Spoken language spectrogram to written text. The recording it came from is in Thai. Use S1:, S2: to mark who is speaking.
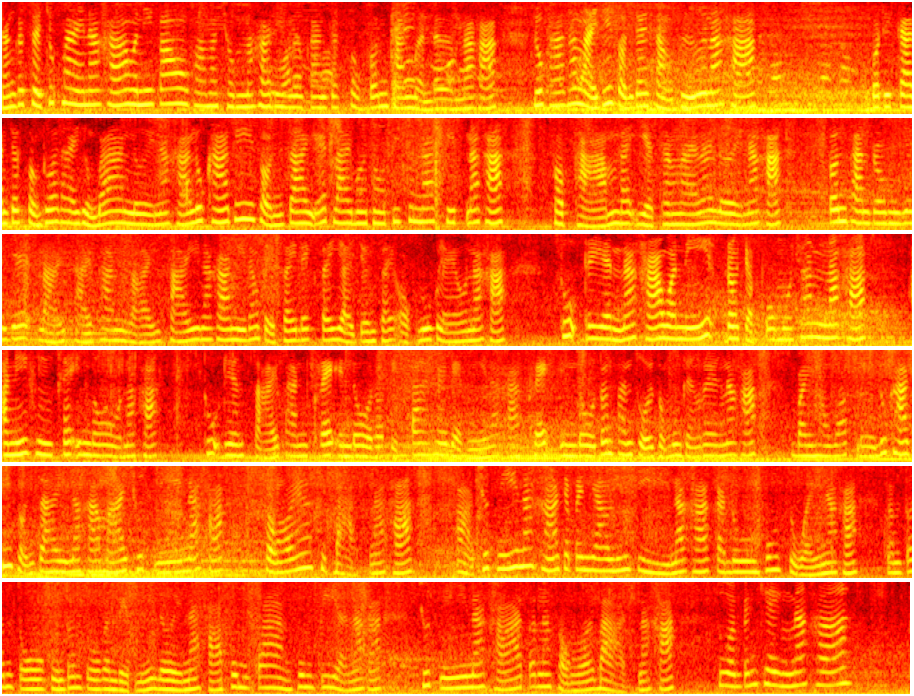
S1: ร้านเกษตรจุกไม้นะคะ วันนี้ก็พามาชมนะคะรีวิวการจัดส่งต้นพันธุ์เหมือนเดิมนะคะ ลูกค้าท่านไหนที่สนใจสั่งซื้อนะคะ บริการจะส่งทั่วไทยถึงบ้านเลยนะคะ ลูกค้าที่สนใจแอดไลน์เบอร์โทรที่ขึ้นหน้าคลิปนะคะ สอบถามละเอียดทางไลน์ได้เลยนะคะ ต้นพันธุ์เรามีเยอะแยะหลายสายพันธุ์หลายไซส์นะคะ มีตั้งแต่ไซส์เล็กไซส์ใหญ่จนไซส์ออกลูกแล้วนะคะ ทุเรียนนะคะ วันนี้เราจัดโปรโมชั่นนะคะ อันนี้คือแครอินโดนะคะ ทุเรียนสายพันธุ์แคระอินโด เราติดป้ายให้แบบนี้นะคะแคระอินโด ต้นพันธุ์สวยสมบูรณ์แข็งแรงนะคะ ใบฮาวับเลยลูกค้าที่สนใจนะคะ ไม้ชุดนี้นะคะ 250 บาทนะคะอ่าชุดนี้นะคะจะเป็นยาวลิ้นจี่นะคะ กระดูงพุ่มสวยนะคะลำต้นโตคูณต้นโตกันแบบนี้เลยนะคะ พุ่มกว้าง พุ่มเตี้ยนะคะ ชุดนี้นะคะ ต้นละ 200 บาทนะคะ ส่วนเป็นเข่งนะคะ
